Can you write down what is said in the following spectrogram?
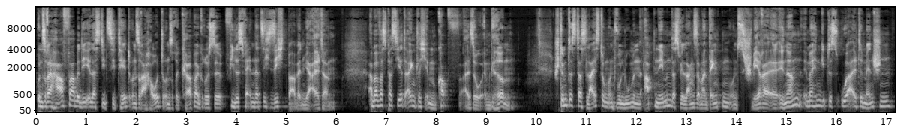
Unsere Haarfarbe, die Elastizität unserer Haut, unsere Körpergröße, vieles verändert sich sichtbar, wenn wir altern. Aber was passiert eigentlich im Kopf, also im Gehirn? Stimmt es, dass Leistung und Volumen abnehmen, dass wir langsamer denken, uns schwerer erinnern? Immerhin gibt es uralte Menschen,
